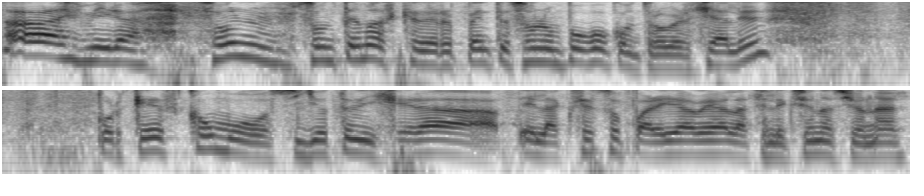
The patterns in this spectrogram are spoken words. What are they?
Ay, mira, son, son temas que de repente son un poco controversiales, porque es como si yo te dijera el acceso para ir a ver a la selección nacional.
